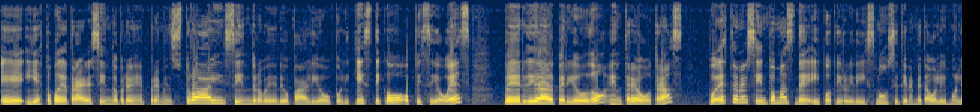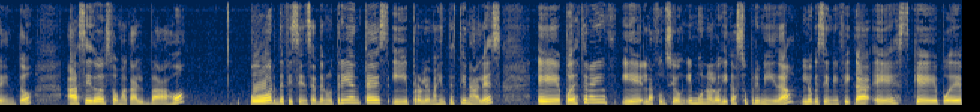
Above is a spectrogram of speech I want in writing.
eh, y esto puede traer síndrome premenstrual, síndrome de opalio poliquístico o PCOS, pérdida de periodo, entre otras. Puedes tener síntomas de hipotiroidismo si tienes metabolismo lento, ácido estomacal bajo, por deficiencias de nutrientes y problemas intestinales. Eh, puedes tener la función inmunológica suprimida, lo que significa es que puede,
